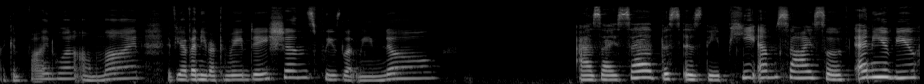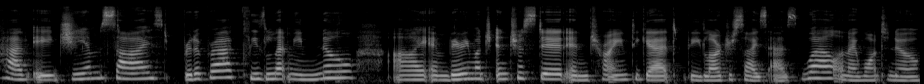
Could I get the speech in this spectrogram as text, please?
I can find one online. If you have any recommendations, please let me know. As I said, this is the PM size, so if any of you have a GM sized bric-a-brac, please let me know. I am very much interested in trying to get the larger size as well, and I want to know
